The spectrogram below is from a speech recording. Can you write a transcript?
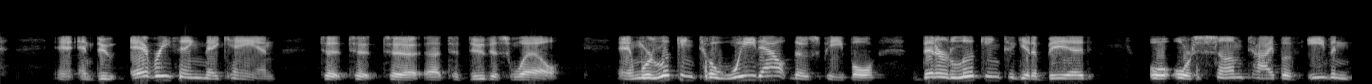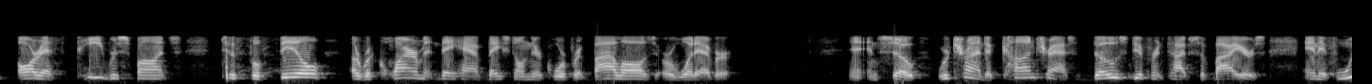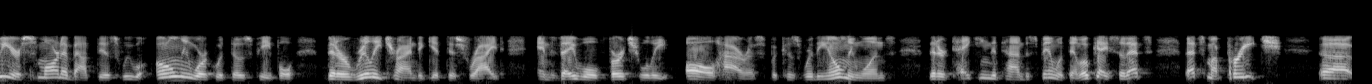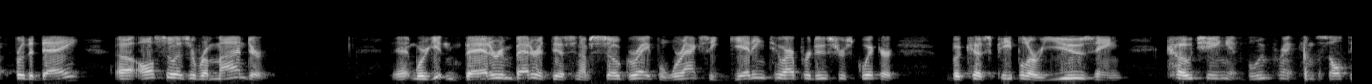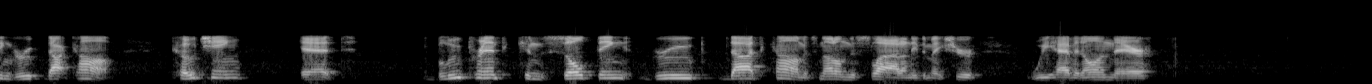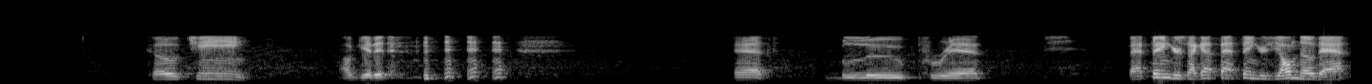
and, and do everything they can to to to uh, to do this well. And we're looking to weed out those people that are looking to get a bid or, or some type of even RFP response to fulfill a requirement they have based on their corporate bylaws or whatever. And, so we're trying to contrast those different types of buyers. And if we are smart about this, we will only work with those people that are really trying to get this right, and they will virtually all hire us because we're the only ones that are taking the time to spend with them. Okay, so that's that's my preach uh, for the day. Uh, also, as a reminder, we're getting better and better at this, and I'm so grateful. We're actually getting to our producers quicker because people are using coaching at blueprintconsultinggroup.com. Coaching at blueprintconsultinggroup.com. It's not on this slide. I need to make sure we have it on there. Coaching. I'll get it. at Blueprint. Fat fingers. I got fat fingers. Y'all know that.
